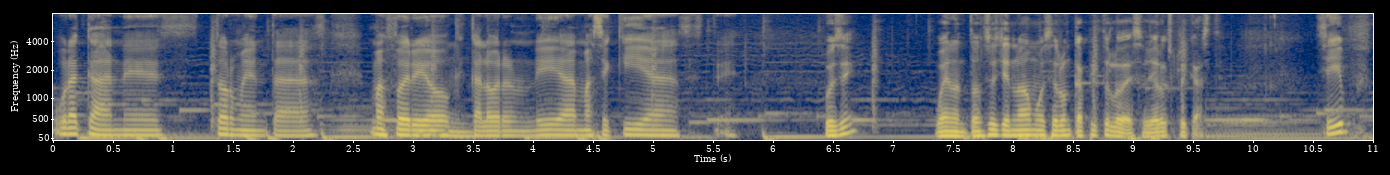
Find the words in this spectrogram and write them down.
huracanes, tormentas, más frío que calor en un día, más sequías, este... Pues sí. Bueno, entonces ya no vamos a hacer un capítulo de eso, ya lo explicaste. Sí, pues,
